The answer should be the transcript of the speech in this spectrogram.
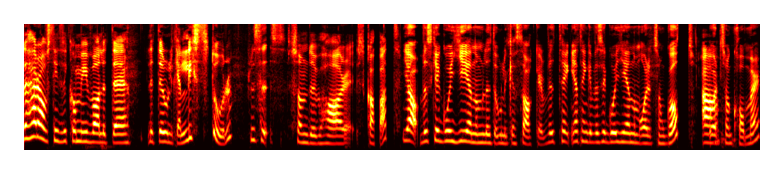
det här avsnittet kommer ju vara lite, lite olika listor Precis. som du har skapat. Ja, vi ska gå igenom lite olika saker. Vi tänk, jag tänker att vi ska gå igenom året som gått, Ja. året som kommer.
